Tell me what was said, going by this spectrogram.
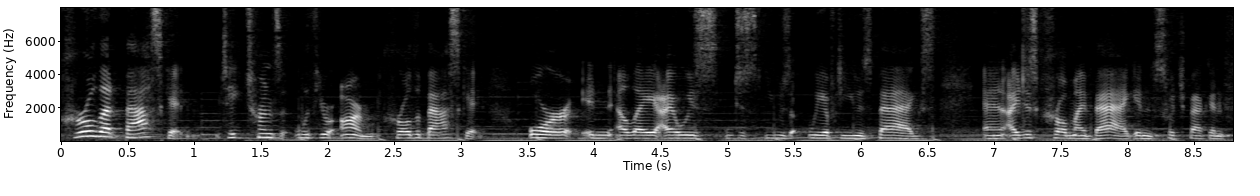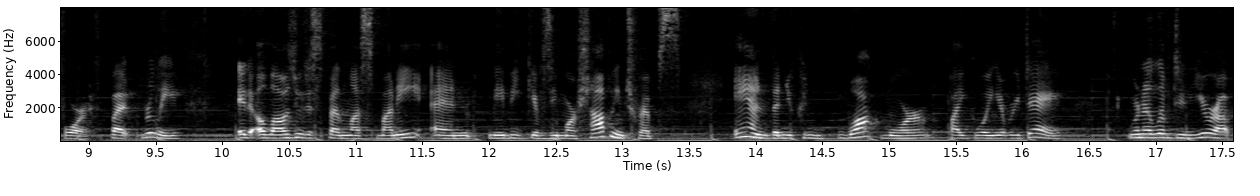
curl that basket. Take turns with your arm, curl the basket. Or in LA, I always just use, we have to use bags, and I just curl my bag and switch back and forth. But really, it allows you to spend less money and maybe gives you more shopping trips, and then you can walk more by going every day. When I lived in Europe,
